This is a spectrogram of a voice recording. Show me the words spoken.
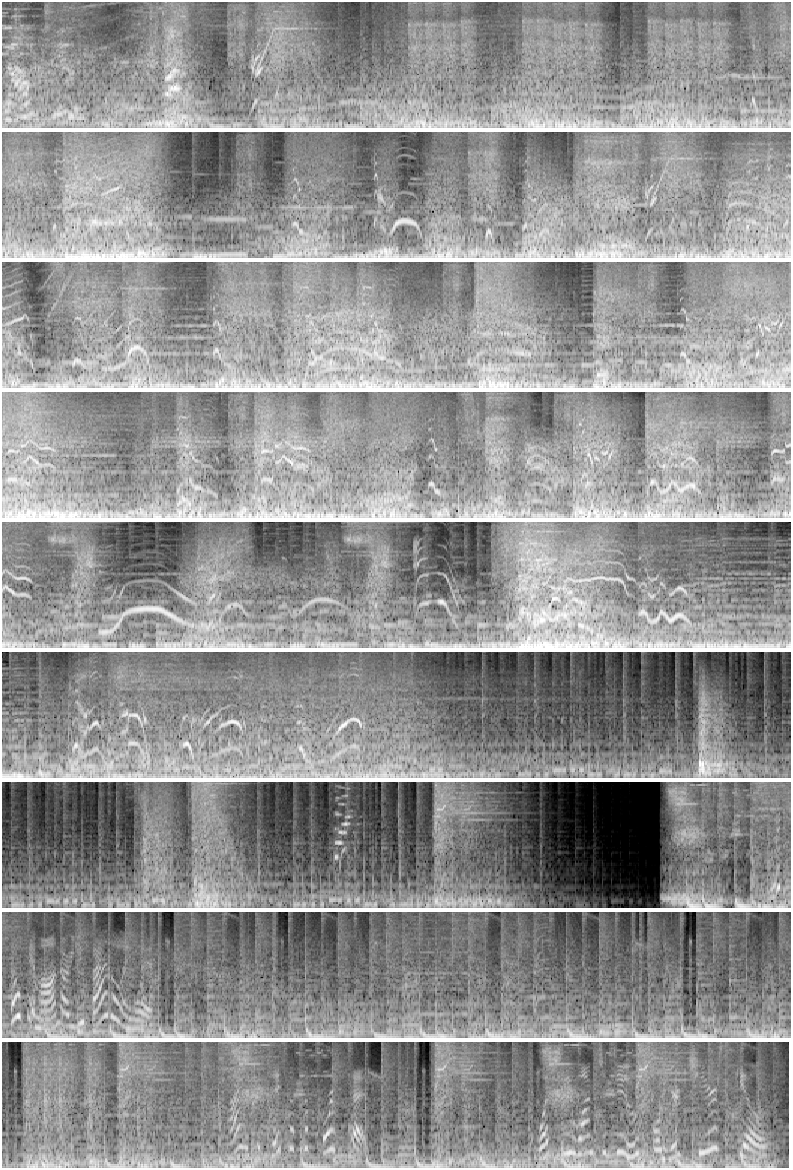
Round two. Fight! Pokemon are you battling with? Time to pick a support set. What do you want to do for your cheer skill?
